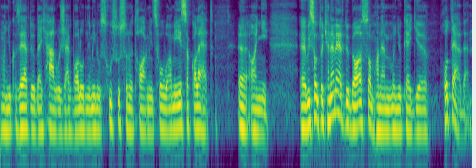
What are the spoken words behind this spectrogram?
mondjuk az erdőbe egy hálózsákba aludni mínusz 20-25-30 fokba, ami éjszaka lehet annyi. Viszont, hogyha nem erdőbe alszom, hanem mondjuk egy hotelben,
